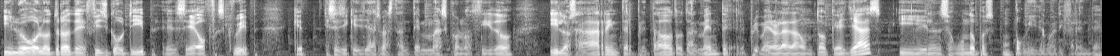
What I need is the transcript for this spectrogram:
Y luego el otro de Fish Go Deep, ese off script, que ese sí que ya es bastante más conocido y los ha reinterpretado totalmente. El primero le ha dado un toque jazz y el segundo pues un poquito más diferente.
